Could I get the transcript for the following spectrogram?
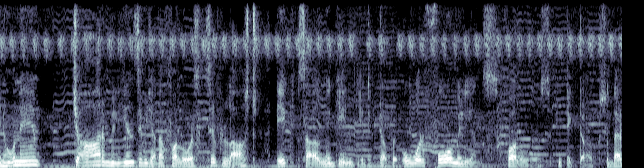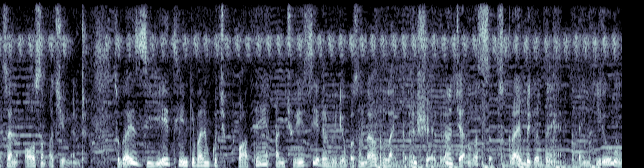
इन्होंने चार मिलियन से भी ज़्यादा फॉलोअर्स सिर्फ़ लास्ट एक साल में गेन किए टिकटॉक पे over four millions followers in TikTok. So that's an awesome achievement so guys ये थी इनके बारे में कुछ बातें। अनछुई सी अगर वीडियो पसंद आए तो लाइक करें शेयर करें चैनल को सब्सक्राइब भी करते हैं थैंक यू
